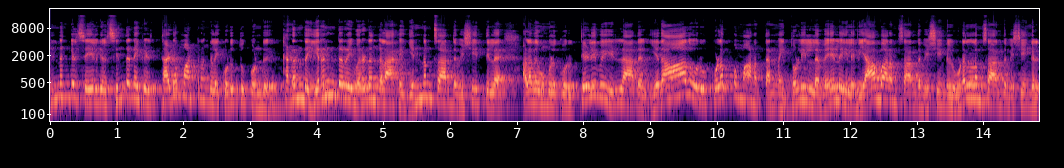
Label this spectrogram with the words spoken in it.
எண்ணங்கள் செயல்கள் சிந்தனைகள் தடுமாற்றங்களை கொடுத்து கொண்டு கடந்த இரண்டரை வருடங்களாக எண்ணம் சார்ந்த விஷயத்தில் அல்லது உங்களுக்கு ஒரு தெளிவு இல்லாதல் ஏதாவது ஒரு குழப்பமான தன்மை தொழிலில் வேலையில் வியாபாரம் சார்ந்த விஷயங்கள் உடல்நலம் சார்ந்த விஷயங்கள்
